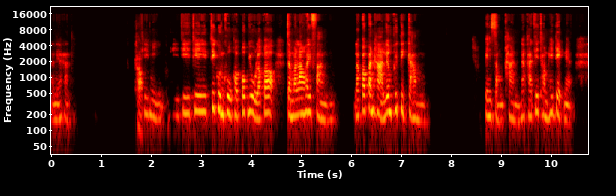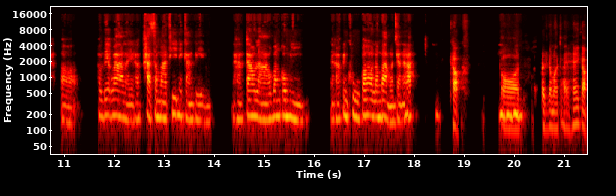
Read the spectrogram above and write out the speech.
อันนี้ค่ะที่มีที่ที่ที่ที่คุณครูเขาพบอยู่ แล้วก็จะมาเล่าให้ฟัง แล้วก็ปัญหาเรื่องพฤติกรรม เป็นสำคัญนะคะ ที่ทำให้เด็กเนี่ยเเขาเรียกว่าอะไรคะขาดสมาธิในการเรียนนะคะก้าวร้าวบ้างก็มีนะคะ เป็นครูก็ลำบากเหมือนกันนะคะ ครับก็เป็นกำลังใจให้กับ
